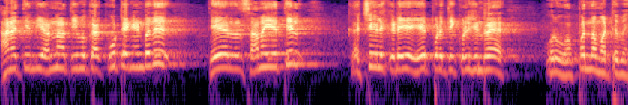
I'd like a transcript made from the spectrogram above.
அனைத்திந்திய அண்ணா திமுக கூட்டணி என்பது தேர்தல் சமயத்தில் கட்சிகளுக்கு இடையே ஏற்படுத்திக் கொள்கின்ற ஒரு ஒப்பந்தம் மட்டுமே.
